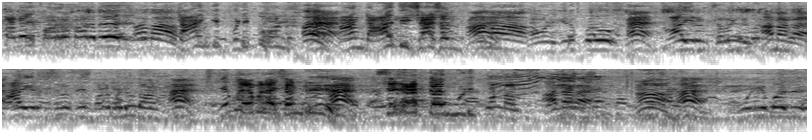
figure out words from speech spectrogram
தலை ஆமா. தாங்கி பிடிப்பவன் ஆ. அந்த ஆதிசாசன் ஆமா. அவனுக்கு இருப்பதோ. ஆயிரம் சிறங்கள் ஆமாங்க. ஆயிரம் சிறத்தை படம் எடுத்தான் சென்று. சிகரத்தை மூடி கொண்டான் அதாங்க போது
